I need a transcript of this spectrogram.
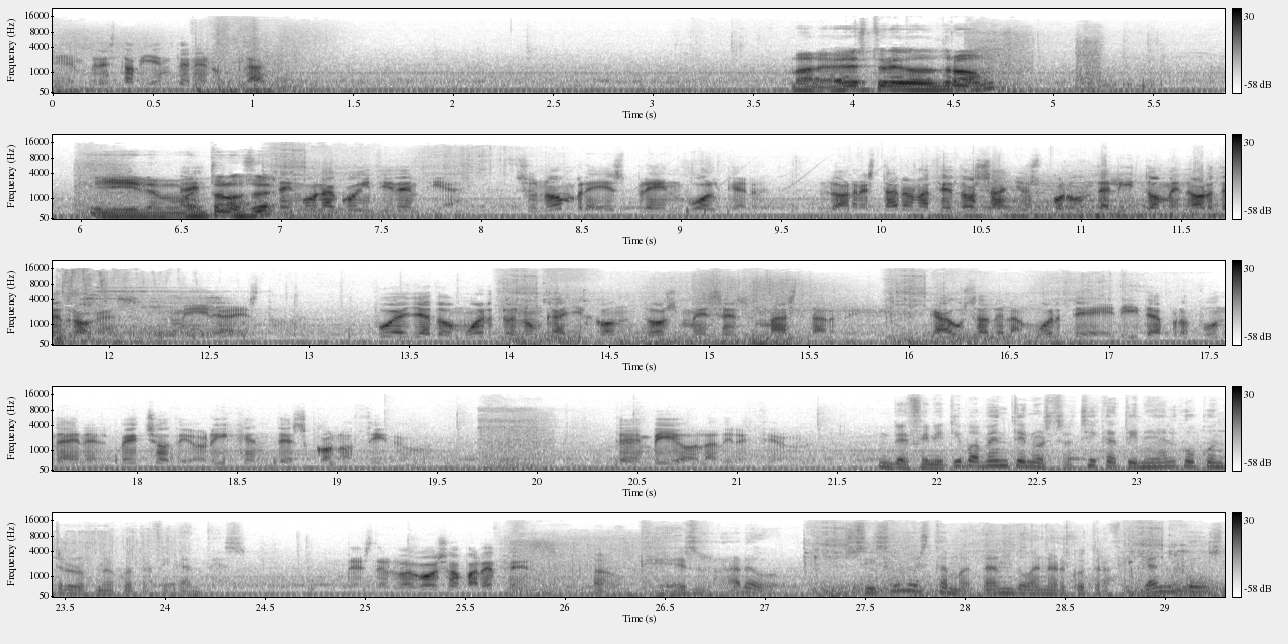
Siempre está bien tener un plan. Vale, he destruido el dron. Y de momento Eh, no sé. Tengo una coincidencia. Su nombre es Brent Walker. Lo arrestaron hace dos años por un delito menor de drogas. Mira esto. Fue hallado muerto en un callejón dos meses más tarde. Causa de la muerte, herida profunda en el pecho de origen desconocido. Te envío la dirección. Definitivamente nuestra chica tiene algo contra los narcotraficantes. Desde luego eso parece. Aunque es raro. Si solo está matando a narcotraficantes,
